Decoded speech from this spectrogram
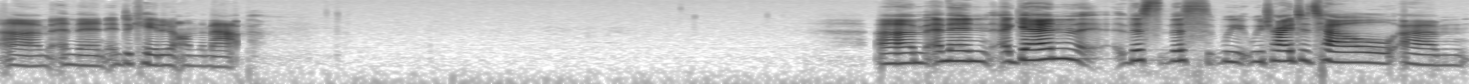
um, and then indicated on the map. Um, and then again, this this we, we tried to tell um,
